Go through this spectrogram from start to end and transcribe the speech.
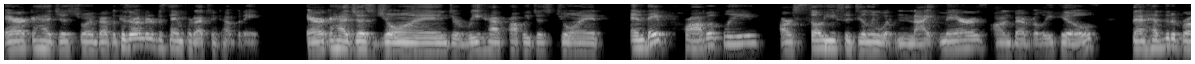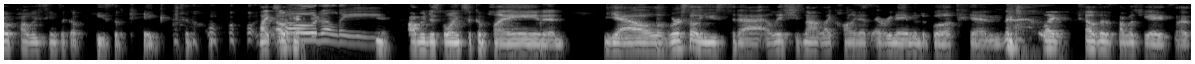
Erika had just joined Beverly because they're under the same production company. Erika had just joined, Rehab probably just joined, and they probably are so used to dealing with nightmares on Beverly Hills that Heather Dubrow probably seems like a piece of cake. To like, okay, totally. probably just going to complain and yell. We're so used to that. At least she's not like calling us every name in the book and like tells us how much she hates us.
